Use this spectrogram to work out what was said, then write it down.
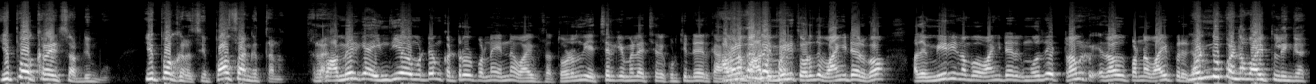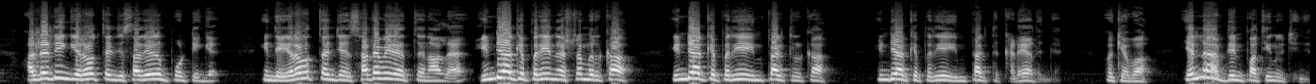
இப்போக்ரைட்ஸ் அப்படிம்போம் இப்போக்ரஸி பாசாங்கத்தனம். அமெரிக்கா இந்தியாவை மட்டும் கண்ட்ரோல் பண்ண என்ன வாய்ப்பு சார்? தொடர்ந்து எச்சரிக்கை மேல எச்சரிக்கை கொடுத்துட்டே இருக்காங்க. அதை. மீறி தொடர்ந்து வாங்கிட்டே இருக்கோம். அதை மீறி நம்ம வாங்கிட்டே இருக்கும்போது ட்ரம்ப் ஏதாவது பண்ண வாய்ப்பு இருக்கு? ஒன்றும் பண்ண வாய்ப்பு இல்லைங்க. ஆல்ரெடி இங்கே இருபத்தஞ்சு சதவீதம் போட்டீங்க. இந்த இருபத்தஞ்சு சதவீதத்தினால இந்தியாவுக்கு பெரிய நஷ்டம் இருக்கா? இந்தியாவுக்கு பெரிய இம்பேக்ட் இருக்கா? இந்தியாவுக்கு பெரிய இம்பேக்ட் கிடையாதுங்க. ஓகேவா என்ன அப்படின்னு பார்த்தீங்கன்னு வச்சுங்க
